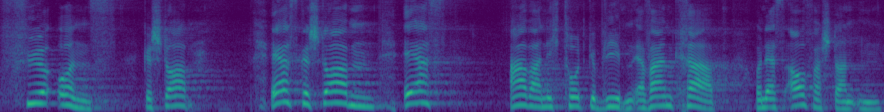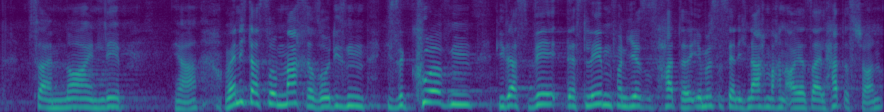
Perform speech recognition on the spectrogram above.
für uns gestorben. Er ist gestorben, erst aber nicht tot geblieben. Er war im Grab und er ist auferstanden zu einem neuen Leben. Ja? Und wenn ich das so mache, so diesen, diese Kurven, die das, We das Leben von Jesus hatte, ihr müsst es ja nicht nachmachen, euer Seil hat es schon,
